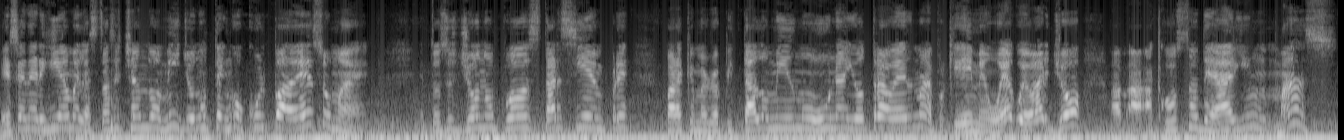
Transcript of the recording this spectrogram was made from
esa energía me la estás echando a mí, yo no tengo culpa de eso, mae. Entonces yo no puedo estar siempre para que me repita lo mismo una y otra vez, más, porque me voy a huevar yo a, costa de alguien más.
